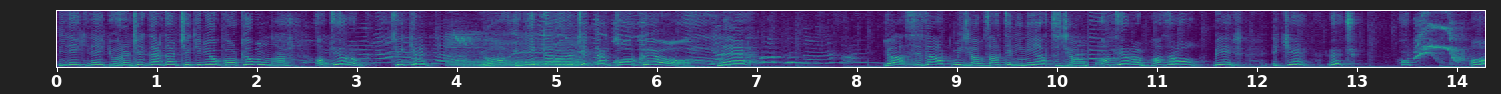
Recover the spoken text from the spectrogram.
İnek inek örümceklerden çekiniyor korkuyor bunlar. Atıyorum. Çekilin. Ya inekler örümcekten korkuyor. Ne? Ya size atmayacağım. Zaten ineği atacağım. Atıyorum. Hazır ol. Bir, iki, üç. Hop. Aha.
